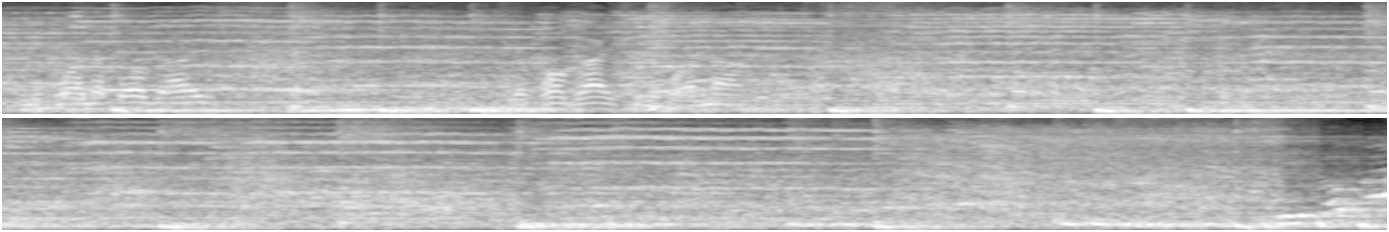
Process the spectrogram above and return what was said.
Sinukuan na po guys. Po guys, sinukuan na. ako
